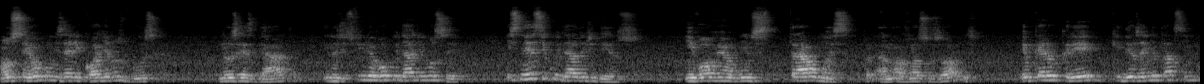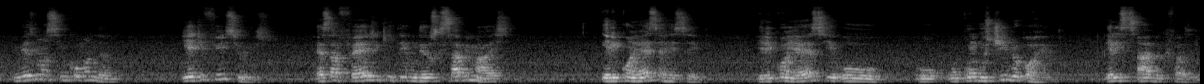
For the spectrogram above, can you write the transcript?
Mas o Senhor, com misericórdia, nos busca, nos resgata e nos diz: Filho, eu vou cuidar de você. E se nesse cuidado de Deus envolvem alguns traumas aos nossos olhos, eu quero crer que Deus ainda está assim, mesmo assim comandando. E é difícil isso. Essa fé de que tem um Deus que sabe mais. Ele conhece a receita. Ele conhece o, o, o combustível correto. Ele sabe o que fazer.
